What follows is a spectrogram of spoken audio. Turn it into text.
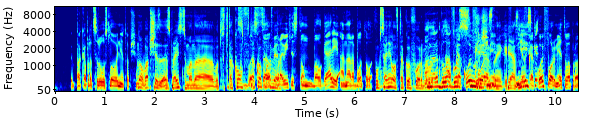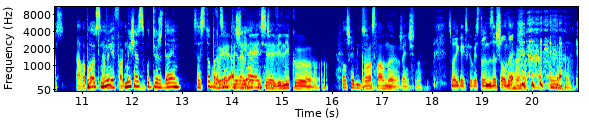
Пока про ЦРУ слова нет вообще. Ну, вообще с правительством она вот в, таком, С- в такой с форме... правительством Болгарии она работала. Функционировала в такой форме. Она вот. была а в какой форме? Грязный, грязный. Нет, в какой форме? Это вопрос. А, вопрос, Вот это мы, не факт. мы сейчас утверждаем со Вы стопроцентной вероятностью великую волшебницу. православную женщину. Смотри, как с какой стороны зашел, да?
